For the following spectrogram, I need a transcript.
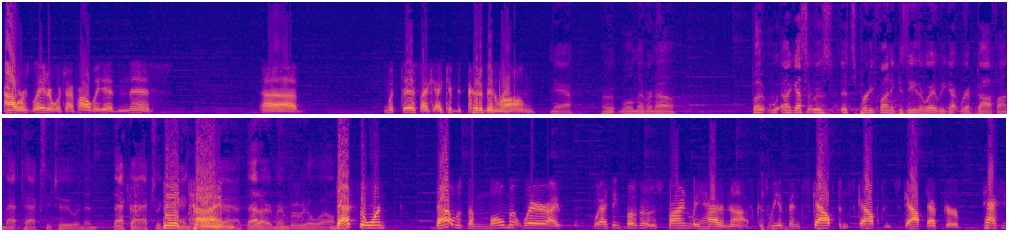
hours later, which I probably did in this, uh, with this I, I could could have been wrong. Yeah, we'll never know. But I guess it was. It's pretty funny because either way, we got ripped off on that taxi too, and then that guy actually Big time. Yeah, that I remember real well. That's the one. That was the moment where I, where I think both of us finally had enough because we had been scalped and scalped and scalped after taxi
